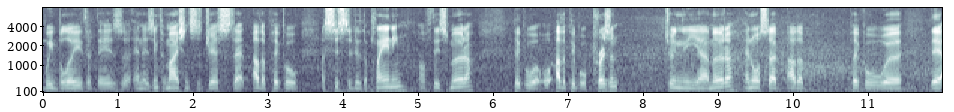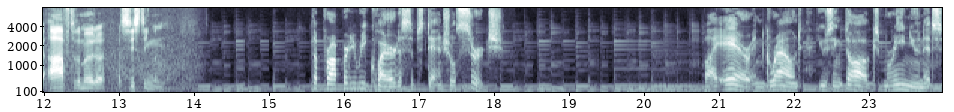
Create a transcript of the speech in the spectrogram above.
we believe that there's, uh, and there's information suggests that other people assisted in the planning of this murder. People were, other people were present during the uh, murder, and also other people were there after the murder assisting them. The property required a substantial search by air and ground using dogs, marine units,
